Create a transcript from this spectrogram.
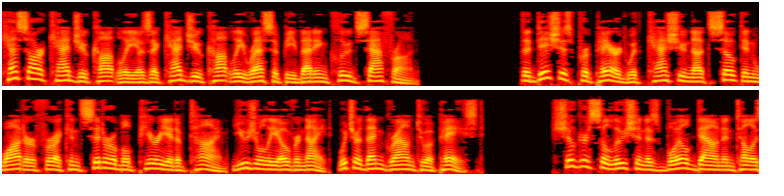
Kesar kaju katli is a kaju katli recipe that includes saffron. The dish is prepared with cashew nuts soaked in water for a considerable period of time usually overnight, which are then ground to a paste. Sugar solution is boiled down until a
